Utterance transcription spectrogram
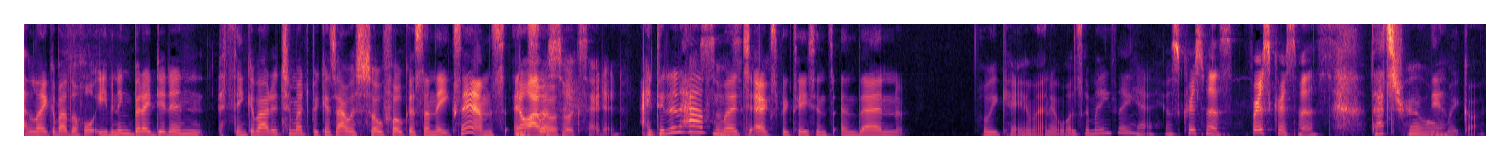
like about the whole evening, but I didn't think about it too much because I was so focused on the exams. no And i was so so excited I didn't have so much excited. expectations and then we came and it was amazing. yeah it was christmas first christmas That's true. Oh yeah. Oh my god.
